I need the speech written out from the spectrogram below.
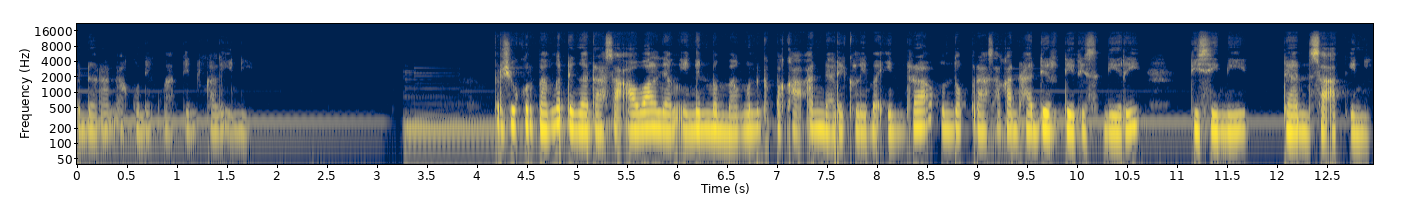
Beneran aku nikmatin kali ini. Bersyukur banget dengan rasa awal yang ingin membangun kepekaan dari kelima indera untuk merasakan hadir diri sendiri di sini dan saat ini.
